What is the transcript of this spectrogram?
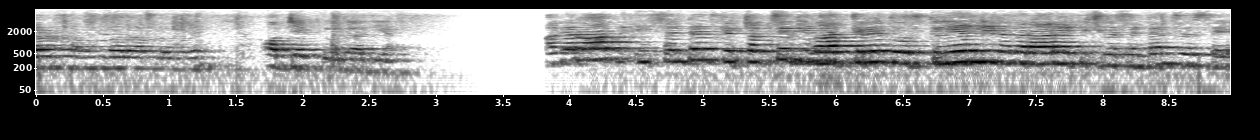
थर्ड फॉर्म पर आप लोगों ने ऑब्जेक्ट लगा दिया। अगर आप इस सेंटेंस के स्ट्रक्चर की बात करें तो क्लियरली नज़र आ रहा है पिछले सेंटेंसेस से।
